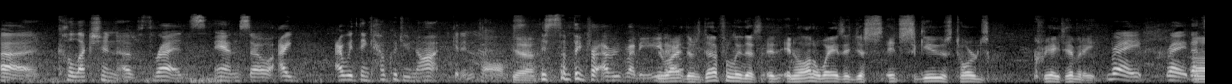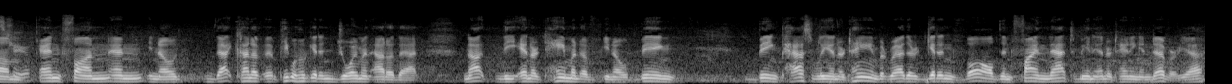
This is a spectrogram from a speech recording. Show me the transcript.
uh, collection of threads. And so I I would think, how could you not get involved? Yeah, there's something for everybody. You are right. There's definitely this. In a lot of ways, it just it skews towards creativity. Right, right. That's um, true. And fun, and you know that kind of people who get enjoyment out of that, not the entertainment of you know being being passively entertained, but rather get involved and find that to be an entertaining endeavor. Yeah.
